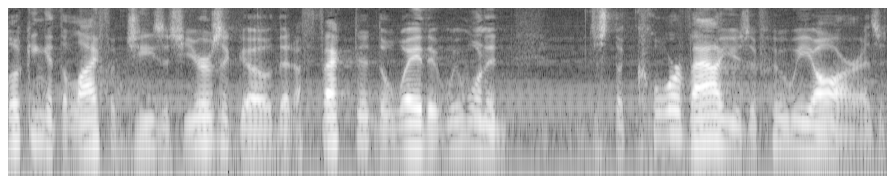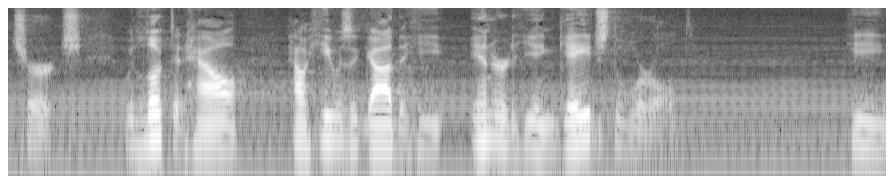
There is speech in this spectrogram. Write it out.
looking at the life of Jesus years ago that affected the way that we wanted just the core values of who we are as a church. We looked at how, how he was a God that he entered, he engaged the world. He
